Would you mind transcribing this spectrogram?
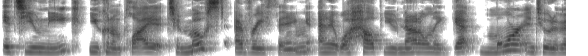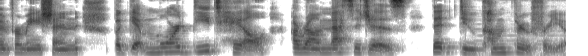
it's unique. You can apply it to most everything, and it will help you not only get more intuitive information, but get more detail around messages that do come through for you.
